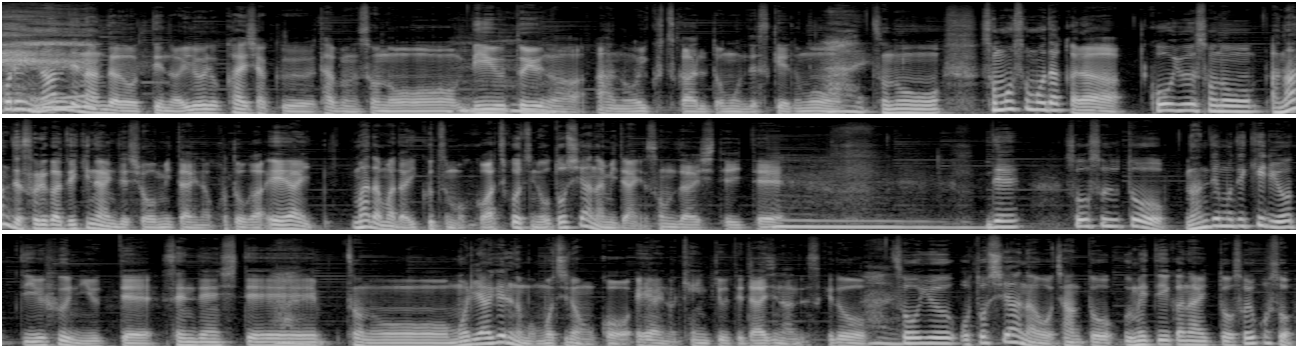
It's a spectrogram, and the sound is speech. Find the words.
これなんでなんだろうっていうのはいろいろ解釈多分その理由というのはあのいくつかあると思うんですけれども、はい、そのそもそもだからこういうそのあなんでそれができないんでしょうみたいなことが AI まだまだいくつもこうあちこちに落とし穴みたいに存在していてでそうすると何でもできるよっていうふうに言って宣伝して、はい、その盛り上げるのももちろんこう AI の研究って大事なんですけど、はい、そういう落とし穴をちゃんと埋めていかないとそれこそ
